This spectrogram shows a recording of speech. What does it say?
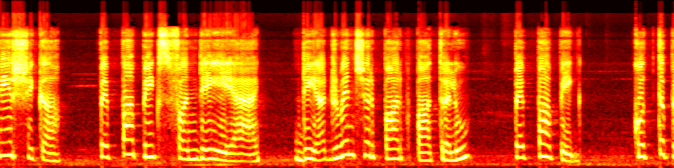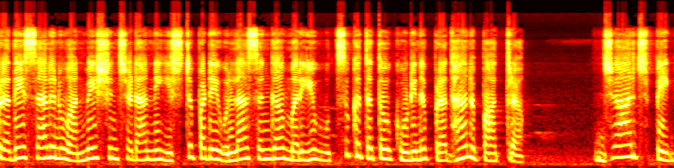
శీర్షిక Peppa Pig's fun day at the adventure park పాత్రలు పెప్పా పిగ్. కొత్త ప్రదేశాలను అన్వేషించడాన్ని ఇష్టపడే ఉల్లాసంగా మరియు ఉత్సుకతతో కూడిన ప్రధాన పాత్ర. జార్జ్ పిగ్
